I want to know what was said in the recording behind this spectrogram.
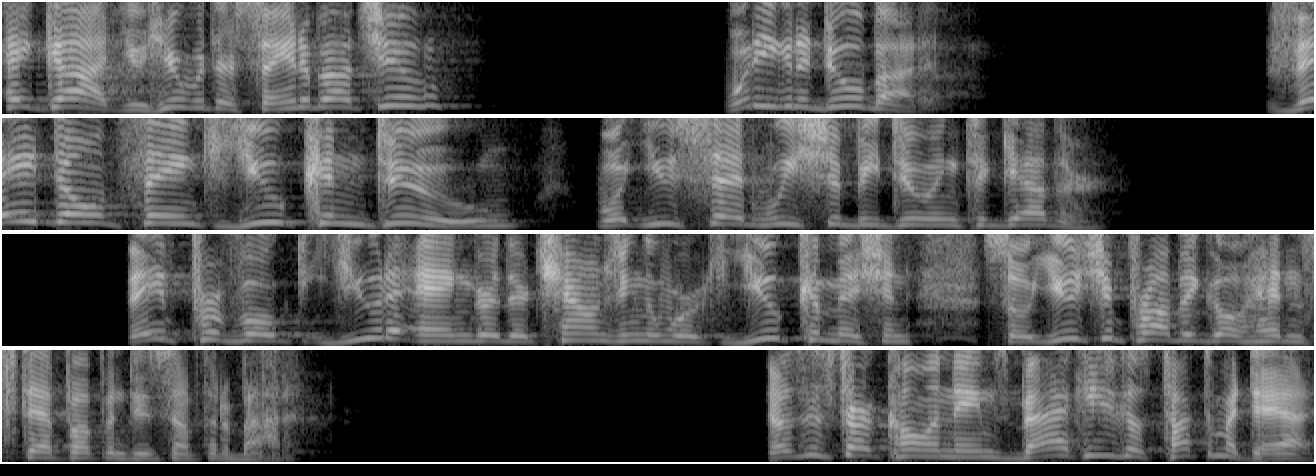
Hey, God, you hear what they're saying about you? What are you going to do about it? They don't think you can do what you said we should be doing together. They've provoked you to anger. They're challenging the work you commissioned. So you should probably go ahead and step up and do something about it. Doesn't start calling names back. He just goes, Talk to my dad.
